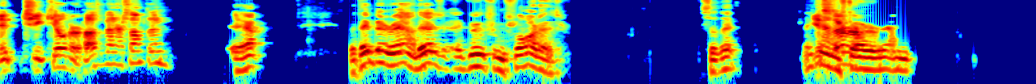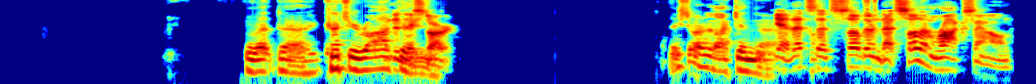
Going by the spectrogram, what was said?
Did she kill her husband or something? yeah. But they've been around. There's a group from Florida. So that they Yes, kind of sir. started around that uh, country rock. When did they start? They started like in the Yeah, that's that southern that southern rock sound.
